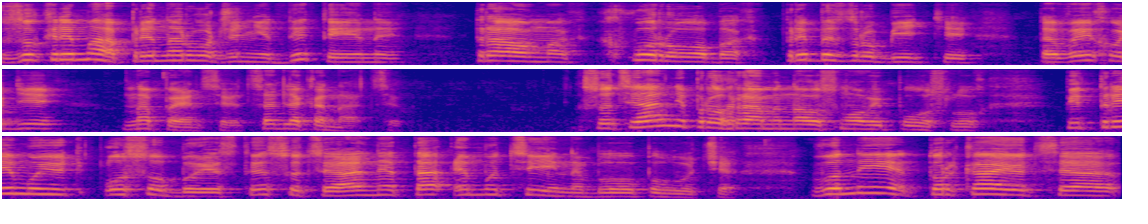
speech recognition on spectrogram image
Зокрема, при народженні дитини, травмах, хворобах, при безробітті та виході на пенсію. Це для канадців. Соціальні програми на основі послуг підтримують особисте, соціальне та емоційне благополуччя. Вони торкаються в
